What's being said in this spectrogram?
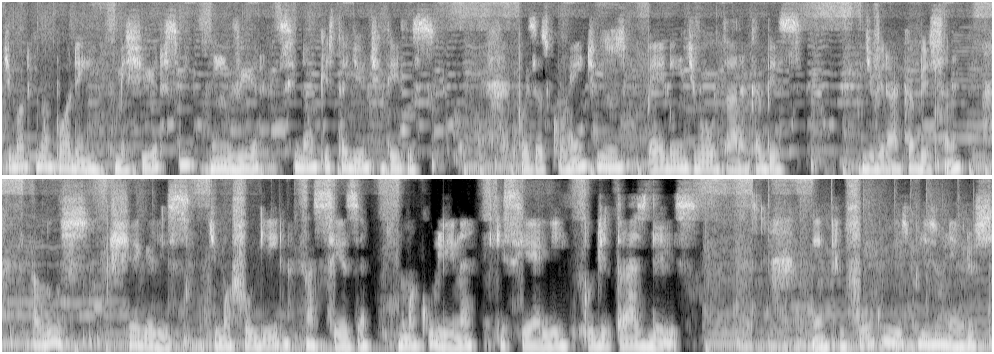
de modo que não podem mexer-se nem ver senão o que está diante deles, pois as correntes os impedem de voltar a cabeça, de virar a cabeça, né? A luz chega-lhes de uma fogueira acesa numa colina que se ergue por detrás deles. Entre o fogo e os prisioneiros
